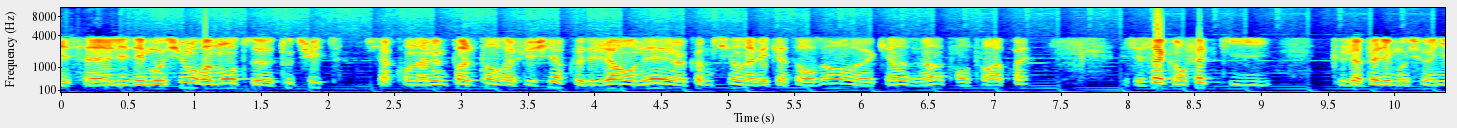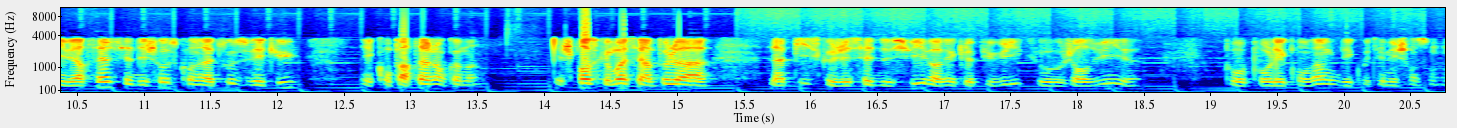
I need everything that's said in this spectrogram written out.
et ça, les émotions remontent euh, tout de suite. C'est-à-dire qu'on n'a même pas le temps de réfléchir, que déjà on est euh, comme si on avait 14 ans, 15, 20, 30 ans après. Et c'est ça qu'en fait qui, que j'appelle émotion universelle, c'est des choses qu'on a tous vécues et qu'on partage en commun. Et je pense que moi, c'est un peu la, la piste que j'essaie de suivre avec le public aujourd'hui pour, pour les convaincre d'écouter mes chansons.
